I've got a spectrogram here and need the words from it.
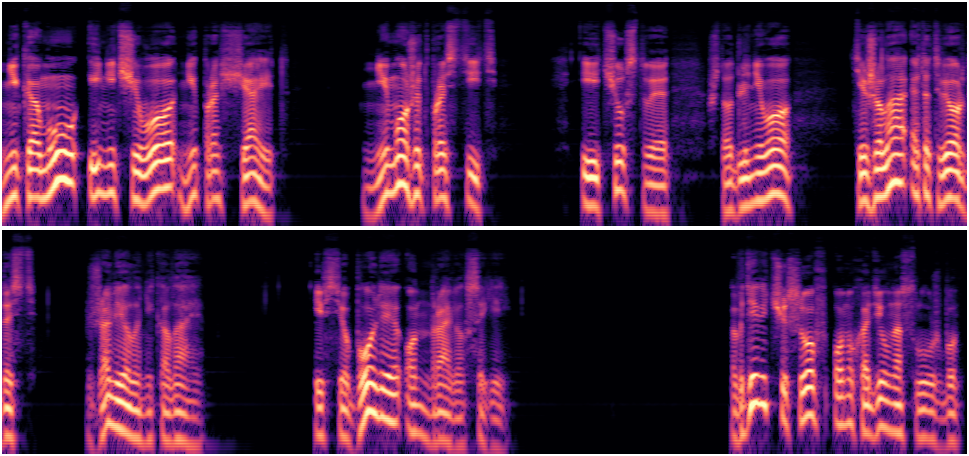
никому и ничего не прощает, не может простить, и, чувствуя, что для него Тяжела эта твердость, жалела Николая. И все более он нравился ей. В девять часов он уходил на службу.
